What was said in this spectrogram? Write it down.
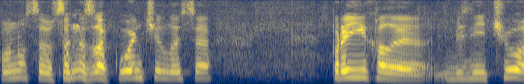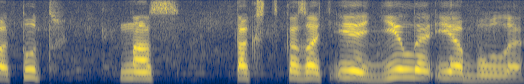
Воно це все не закінчилося. Приїхали без нічого, тут нас, так сказати, і оділи, і обули.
